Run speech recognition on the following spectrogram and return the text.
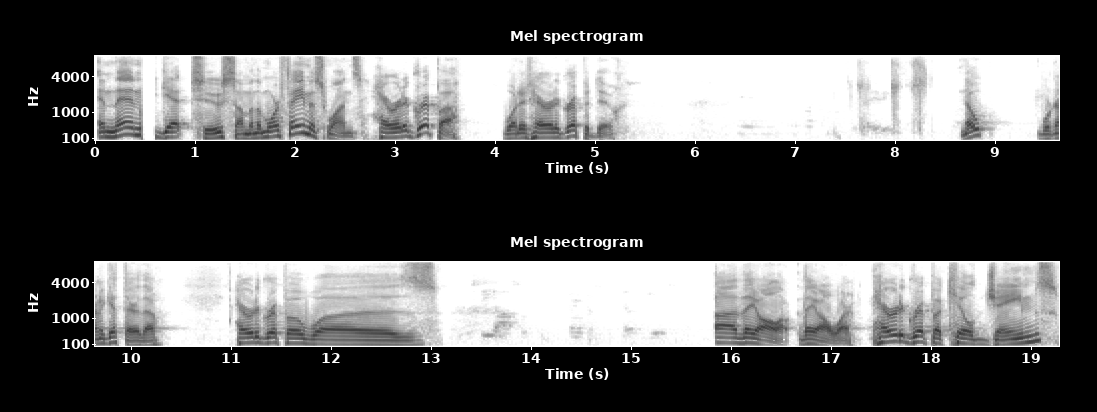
And then we get to some of the more famous ones. Herod Agrippa. What did Herod Agrippa do? Nope. We're going to get there, though. Herod Agrippa was. Uh, they all they all were. Herod Agrippa killed James.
